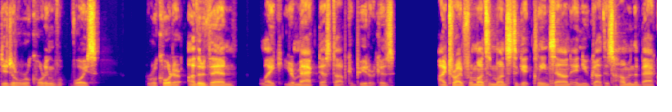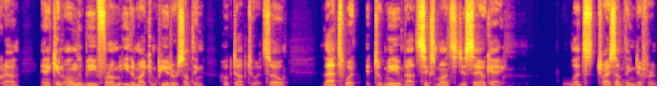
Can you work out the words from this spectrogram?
digital recording voice recorder other than like your Mac desktop computer because I tried for months and months to get clean sound and you've got this hum in the background and it can only be from either my computer or something hooked up to it. So that's what it took me about 6 months to just say okay, let's try something different.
